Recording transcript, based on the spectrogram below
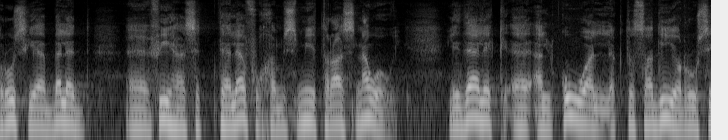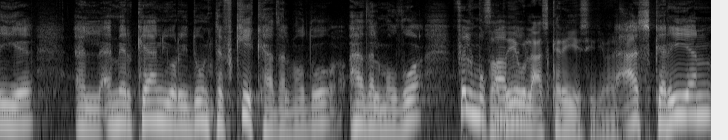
روسيا بلد فيها 6500 راس نووي. لذلك القوة الاقتصادية الروسية الأمريكان يريدون تفكيك هذا الموضوع هذا الموضوع في المقابل ولا عسكرية سيدي عسكريا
